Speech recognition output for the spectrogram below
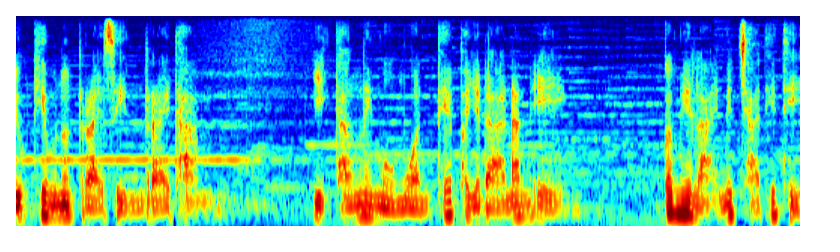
ยุคที่มนุษย์ไร้ศีลไร้ธรรม อีกทั้งในหมู่มวลเทพพยดานั่นเอง ก็มีหลายมิจฉาทิฐิ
